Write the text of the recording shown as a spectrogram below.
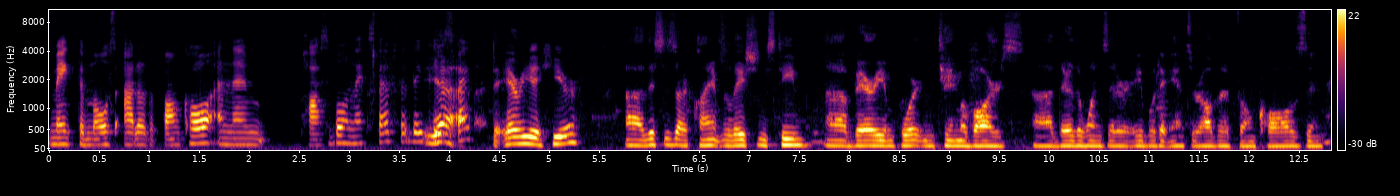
make the most out of the phone call and then possible next steps that they can yeah, expect? The area here, uh, this is our client relations team, a very important team of ours. Uh, they're the ones that are able to answer all the phone calls and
